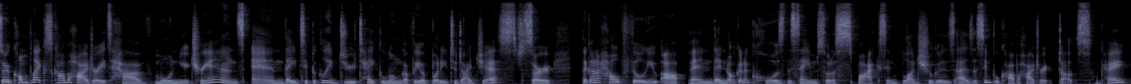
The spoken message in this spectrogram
So, complex carbohydrates have more nutrients and they typically do take longer for your body to digest. So, they're going to help fill you up and they're not going to cause the same sort of spikes in blood sugars as a simple carbohydrate does. Okay.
